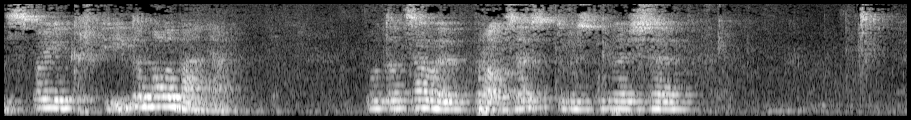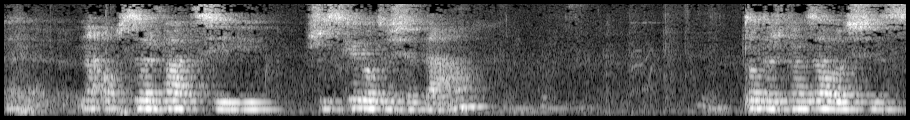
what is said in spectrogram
swojej krwi do malowania. Był to cały proces, który skupia się e, na obserwacji wszystkiego, co się da. To też wiązało się z,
